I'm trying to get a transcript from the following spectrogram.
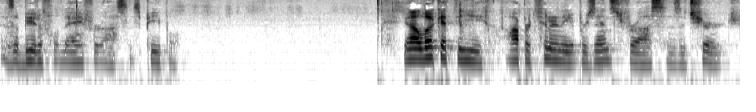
is a beautiful day for us as people. You know, look at the opportunity it presents for us as a church.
